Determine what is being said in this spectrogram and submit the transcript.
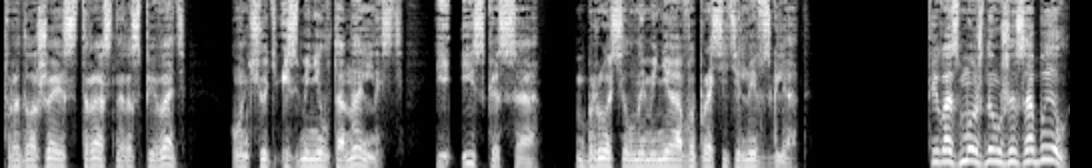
Продолжая страстно распевать, он чуть изменил тональность и искоса бросил на меня вопросительный взгляд. «Ты, возможно, уже забыл,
